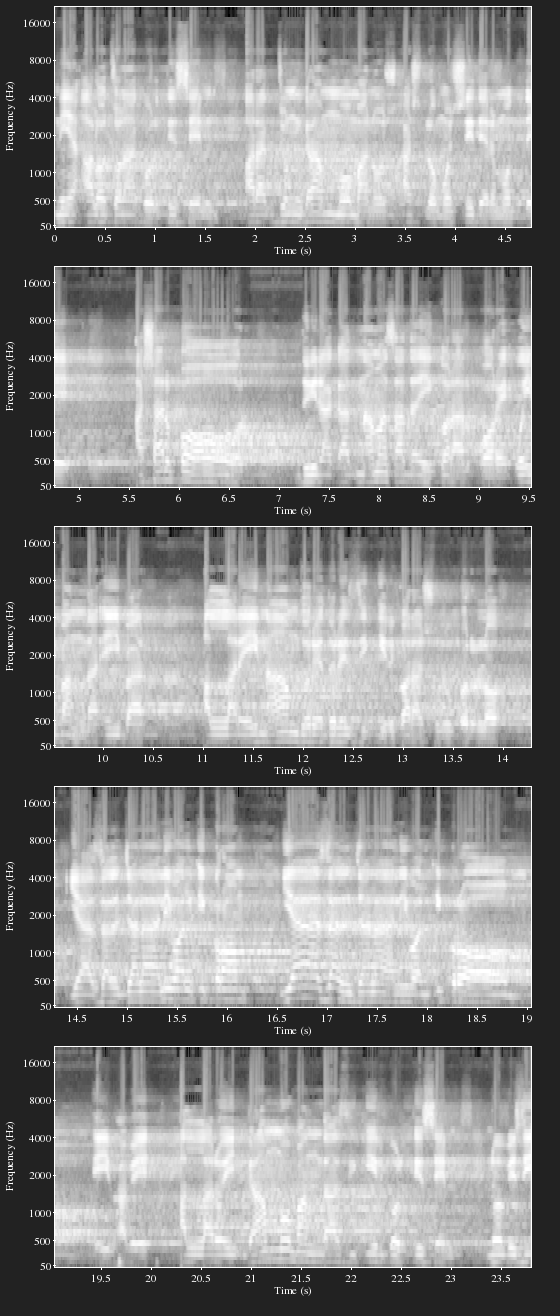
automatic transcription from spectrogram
নিয়ে আলোচনা করতেছেন। আর একজন গ্রাম্য মানুষ আসলো মসজিদের মধ্যে। আসার পর দুই রাকাত নামাজ আদায় করার পরে ওই বান্দা এইবার আল্লাহর এই নাম ধরে ধরে জিকির করা শুরু করল। ইয়াজাল জালালি ওয়াল ইকরম ইয়াজাল জালালি ওয়াল ইকরম। এইভাবে আল্লাহর ওই গ্রাম্য বান্দা জিকির করতেছেন। নবীজি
